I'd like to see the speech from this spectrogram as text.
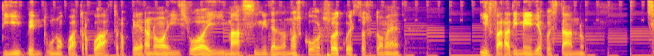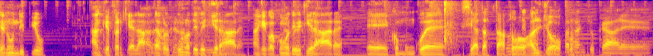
di 21-4-4 che erano i suoi massimi dell'anno scorso e questo secondo me li farà di media quest'anno, se non di più, anche perché la, la qualcuno deve tirare, anche qualcuno deve tirare e comunque si è adattato al gioco. Lo faranno giocare?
